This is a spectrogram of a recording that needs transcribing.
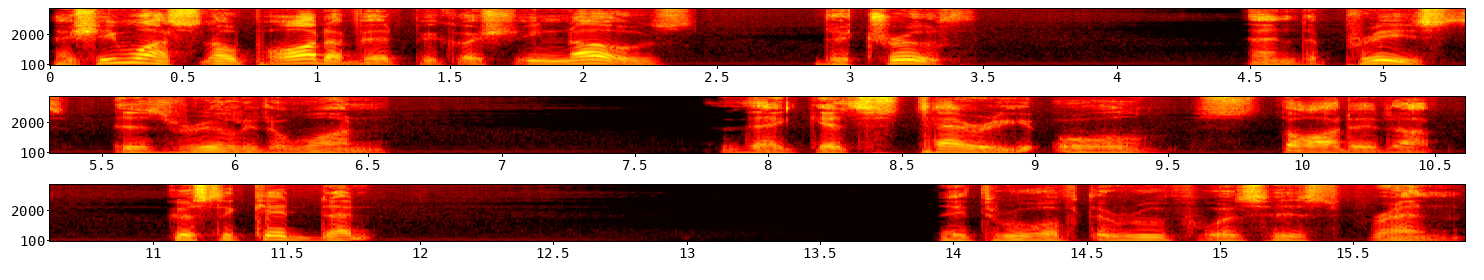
and she wants no part of it because she knows the truth and the priest is really the one that gets terry all started up because the kid that they threw off the roof was his friend.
